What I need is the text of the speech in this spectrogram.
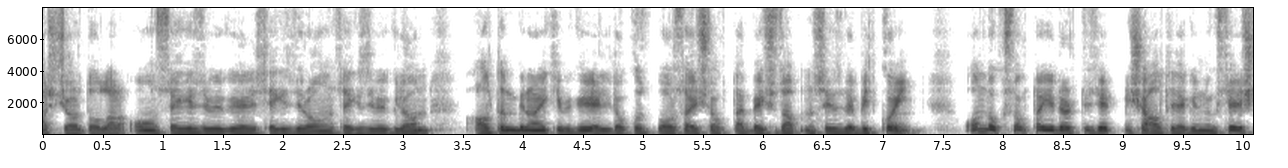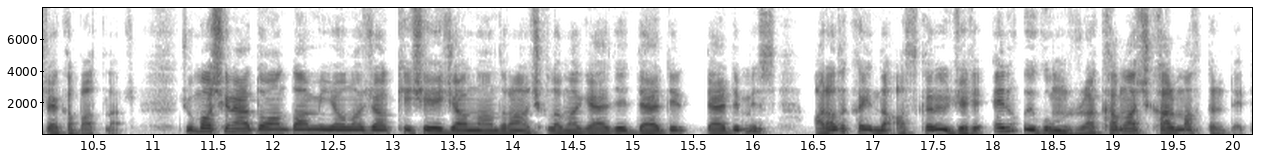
başlıyor. Dolar 18,58 lira 18,10 altın 1012,59 borsa 3.568 ve bitcoin 19.476 ile gün yükselişle kapattılar. Cumhurbaşkanı Erdoğan'dan milyonlarca kişi heyecanlandıran açıklama geldi. Derdi, derdimiz Aralık ayında asgari ücreti en uygun rakama çıkarmaktır dedi.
